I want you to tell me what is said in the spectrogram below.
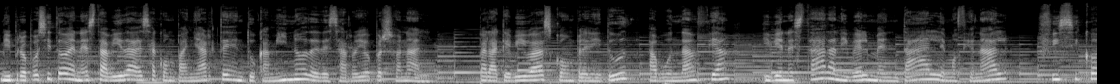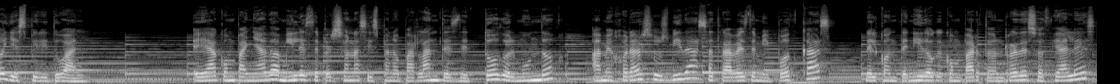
Mi propósito en esta vida es acompañarte en tu camino de desarrollo personal, para que vivas con plenitud, abundancia y bienestar a nivel mental, emocional, físico y espiritual He acompañado a miles de personas hispanoparlantes de todo el mundo a mejorar sus vidas a través de mi podcast, del contenido que comparto en redes sociales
